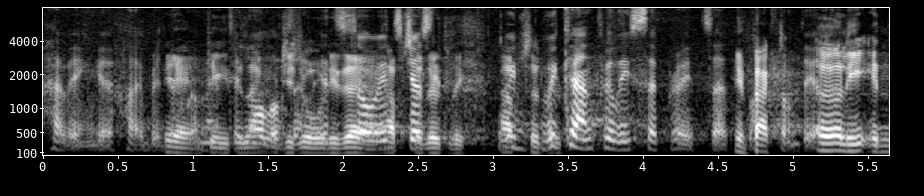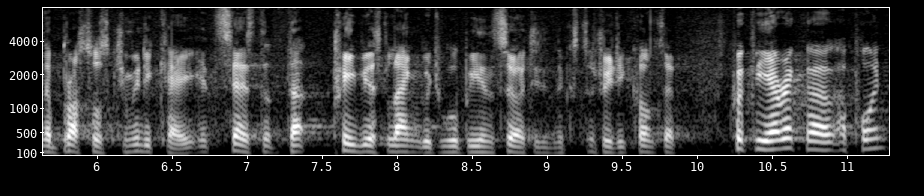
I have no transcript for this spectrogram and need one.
having a hybrid yeah, element indeed, in all of them. So it's there, absolutely. Just, we, absolutely. we, can't really separate that. In fact, early in the Brussels communique, it says that that previous language will be inserted in the strategic concept. Quickly, Erik, uh, a point?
